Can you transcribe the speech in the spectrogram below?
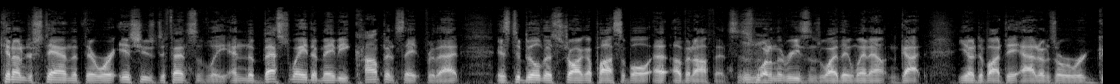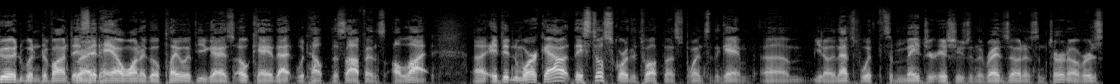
can understand that there were issues defensively, and the best way to maybe compensate for that is to build as strong a possible uh, of an offense. This is Mhm. one of the reasons why they went out and got you know Davante Adams, or were good when Davante Right. said, "Hey, I want to go play with you guys." Okay, that would help this offense a lot. Uh, it didn't work out. They still scored the 12th most points of the game. Um, you know, and that's with some major issues in the red zone and some turnovers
